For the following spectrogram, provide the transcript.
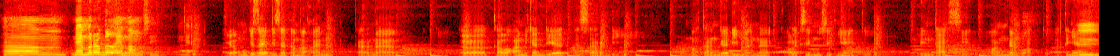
em, memorable emang sih Ya. Ya mungkin saya bisa tambahkan karena eh, kalau Ami kan dia besar di rumah tangga di mana koleksi musiknya itu melintasi ruang dan waktu. Artinya Hmm.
